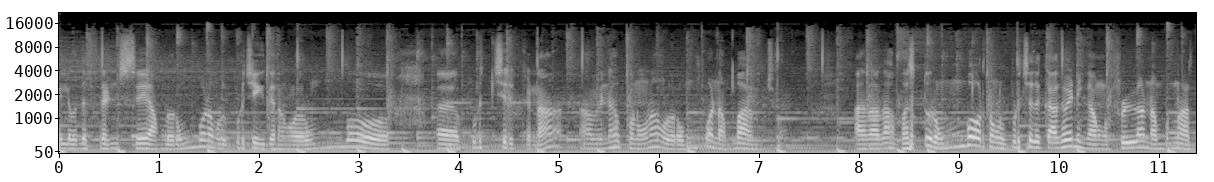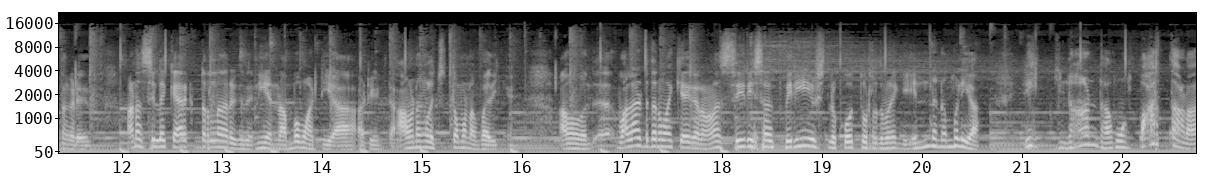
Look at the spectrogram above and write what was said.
இல்லை வந்து ஃப்ரெண்ட்ஸு அவங்கள ரொம்ப நம்மளுக்கு பிடிச்சிக்குது நம்மளை ரொம்ப பிடிச்சிருக்குன்னா நம்ம என்ன பண்ணுவோம்னா அவங்கள ரொம்ப நம்ப ஆரம்பிச்சோம் அதனால தான் ஃபஸ்ட்டு ரொம்ப ஒருத்தவங்களுக்கு பிடிச்சதுக்காகவே நீங்கள் அவங்க ஃபுல்லாக நம்பணும்னு அர்த்தம் கிடையாது. ஆனால் சில கேரக்டர்லாம் இருக்குது. நீ நம்ப மாட்டியா? அப்படின்ட்டு அவனுங்களை சுத்தமாக நம்பாதீங்க. அவன் வந்து விளாட்டுத்தனமாக கேட்குறான் சீரியஸாக பெரிய விஷயத்தில் போத்து விட்றது மாதிரி என்ன நம்பலையா? ஏய் நான்டா அவன் பார்த்தாடா?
